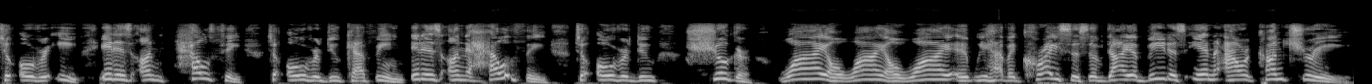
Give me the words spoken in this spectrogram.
to overeat. It is unhealthy to overdo caffeine. It is unhealthy to overdo sugar. Why, oh, why, oh, why? Eh, we have a crisis of diabetes in our country.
